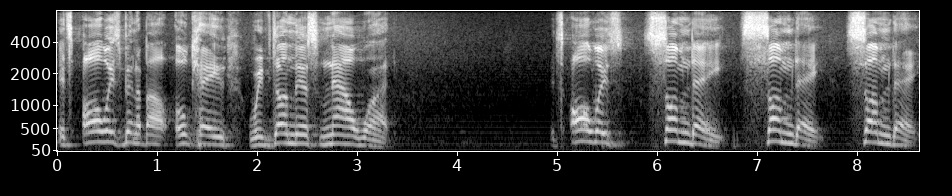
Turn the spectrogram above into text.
It's always been about, okay, we've done this, now what? It's always someday, someday, someday.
